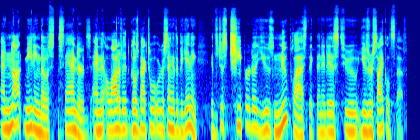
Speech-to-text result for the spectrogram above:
and not meeting those standards. And a lot of it goes back to what we were saying at the beginning. It's just cheaper to use new plastic than it is to use recycled stuff.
